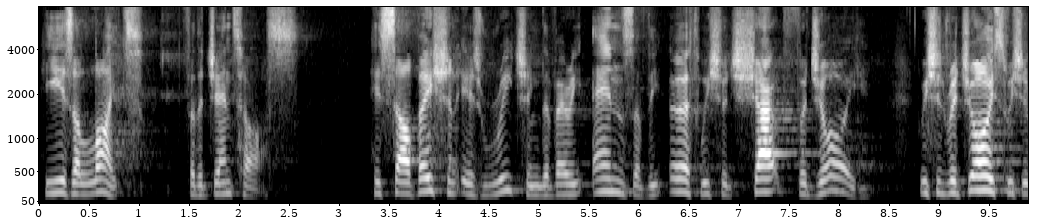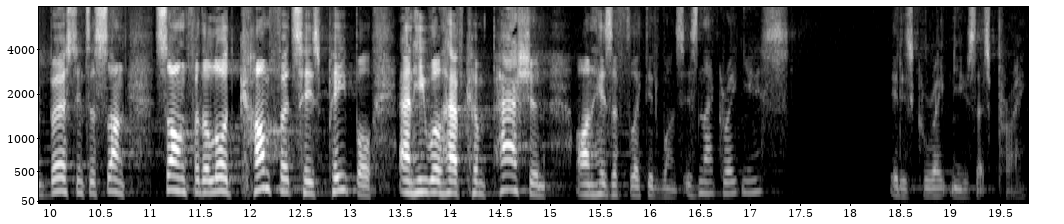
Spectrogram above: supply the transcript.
He is a light for the Gentiles. His salvation is reaching the very ends of the earth. We should shout for joy. We should rejoice. We should burst into song. Song for the Lord comforts his people and he will have compassion on his afflicted ones. Isn't that great news? It is great news. Let's pray.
